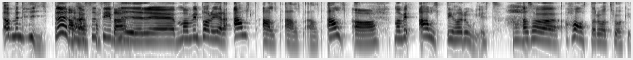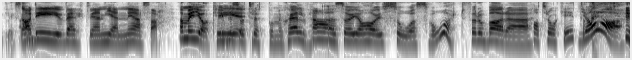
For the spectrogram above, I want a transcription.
ja men hyper. Ja, alltså det blir, eh, man vill bara göra allt, allt, allt, allt, allt. Ja. Man vill alltid ha roligt. Alltså hatar att ha tråkigt liksom. ja, det är ju verkligen Jenny alltså. Ja men jag kan ju Det- bli så trött på mig själv. Ja. Alltså jag har ju så svårt för att bara... Ha tråkigt. Ja!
